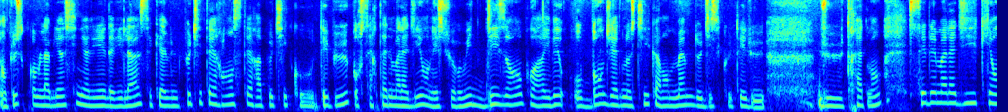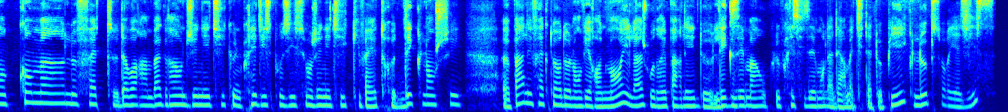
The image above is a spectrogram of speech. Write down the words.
en plus, comme l'a bien signalé Dalila, c'est qu'il y a une petite errance thérapeutique au début. Pour certaines maladies, on est sur 8-10 ans pour arriver au bon diagnostic avant même de discuter du, du traitement. C'est des maladies qui ont en commun le fait d'avoir un background génétique, une prédisposition génétique qui va être déclenchée euh, par les facteurs de l'environnement. Et là, je voudrais parler de l'eczéma, ou plus précisément la dermatite atopique, le psoriasis.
